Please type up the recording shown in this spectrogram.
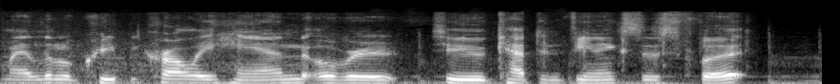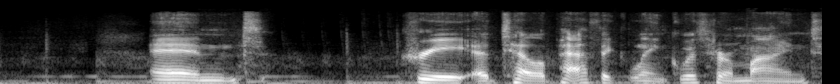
my little creepy crawly hand over to Captain Phoenix's foot and create a telepathic link with her mind.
